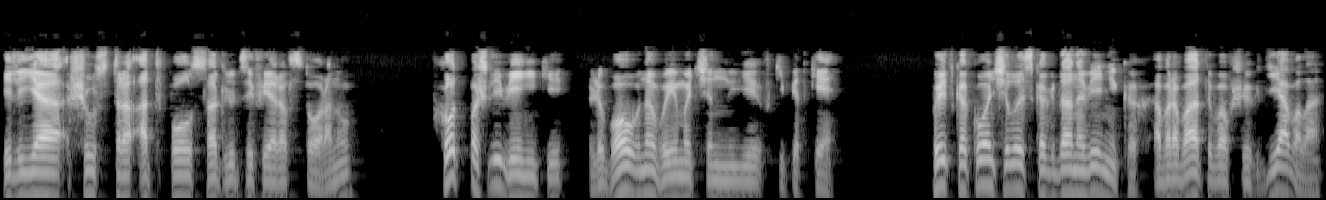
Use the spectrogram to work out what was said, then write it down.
Илья шустро отполз от Люцифера в сторону. В ход пошли веники, любовно вымоченные в кипятке. Пытка кончилась, когда на вениках, обрабатывавших дьявола,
